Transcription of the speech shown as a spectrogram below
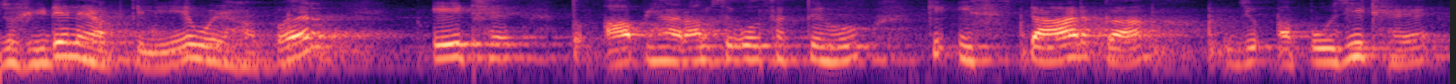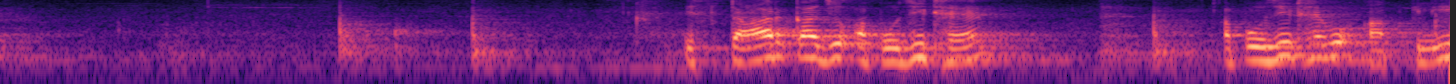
जो हिडन है आपके लिए, वो यहाँ पर एट है। तो आप यहाँ आराम से बोल सकते हो कि स्टार का जो अपोजिट है स्टार का जो अपोजिट है अपोजिट है वो आपके लिए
